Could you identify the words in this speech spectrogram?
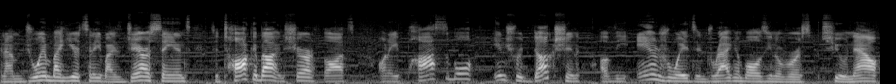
and I'm joined by here today by JR Saiyans to talk about and share our thoughts on a possible introduction of the androids in Dragon Ball Xenoverse 2. Now,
